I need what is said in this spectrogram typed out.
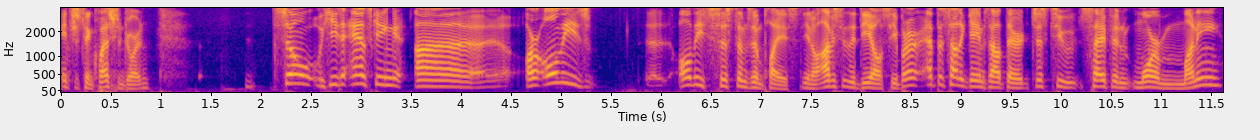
Interesting question, Jordan. So, he's asking uh, are all these all these systems in place, you know, obviously the DLC, but are episodic games out there just to siphon more money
